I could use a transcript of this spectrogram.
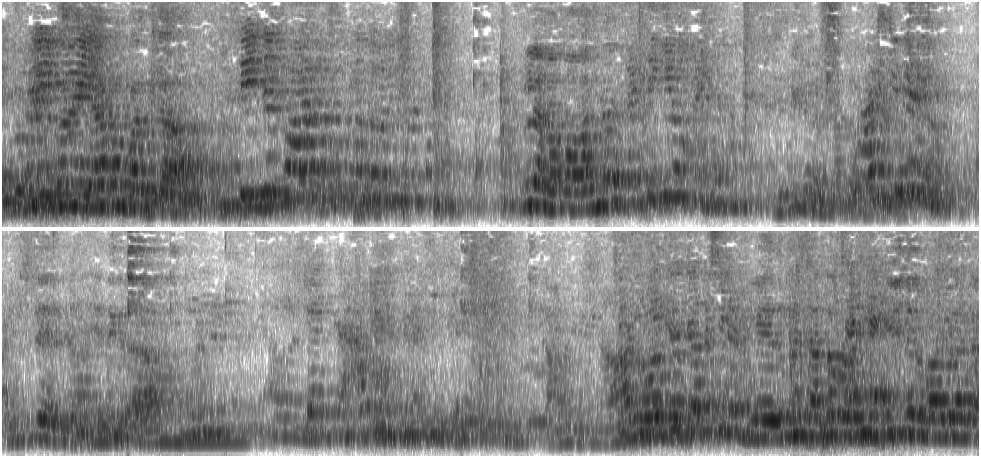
உங்க வீட்டுக்கு வந்து கேட்போம் பாத்துக்கா இல்ல நம்ம வந்து அடிச்சுட்டே இருக்கோம் எதுக்குடா நாலு வருஷம் எதுவுமே சண்டை போடாம டீச்சர் பாக்குறாங்க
